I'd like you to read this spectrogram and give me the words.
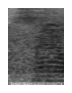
saya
